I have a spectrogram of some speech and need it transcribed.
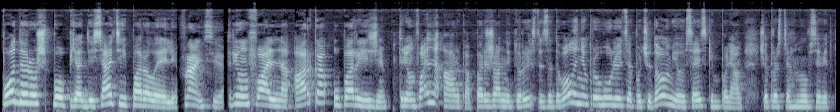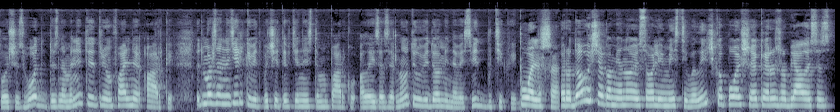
Подорож по 50-й паралелі. Франція. Тріумфальна арка у Парижі. Тріумфальна арка. Парижани туристи з задоволенням прогулюються по чудовим єлисейським полям, що простягнувся від площі згоди до знаменитої тріумфальної арки. Тут можна не тільки відпочити в тінистому парку, але й зазирнути у відомі на весь світ бутіки. Польща. Родовище кам'яної солі в місті Величка, Польща, яке розроблялося з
